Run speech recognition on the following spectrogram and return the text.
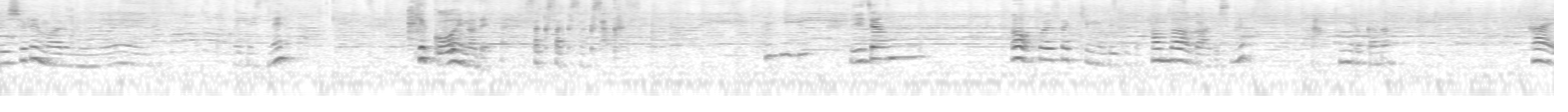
19種類もあるもんね。これですね。結構多いのでサクサクサクサク。いいじゃん。あこれさっきも出てた。ハンバーガーですね。あ見えるかな。はい。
